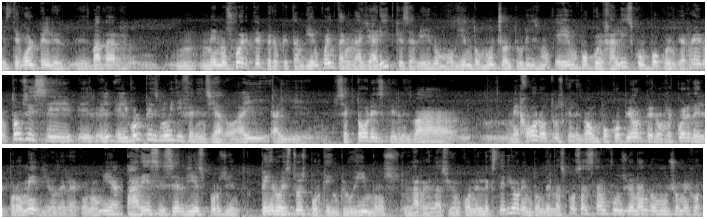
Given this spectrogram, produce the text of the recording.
este golpe les va a dar menos fuerte, pero que también cuentan Nayarit, que se había ido moviendo mucho al turismo, eh, un poco en Jalisco, un poco en Guerrero. Entonces, eh, el, el, golpe es muy diferenciado. Hay, hay sectores que les va mejor, otros que les va un poco peor, pero recuerde, el promedio de la economía parece ser 10%, pero esto es porque incluimos la relación con el exterior, en donde las cosas están funcionando mucho mejor.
